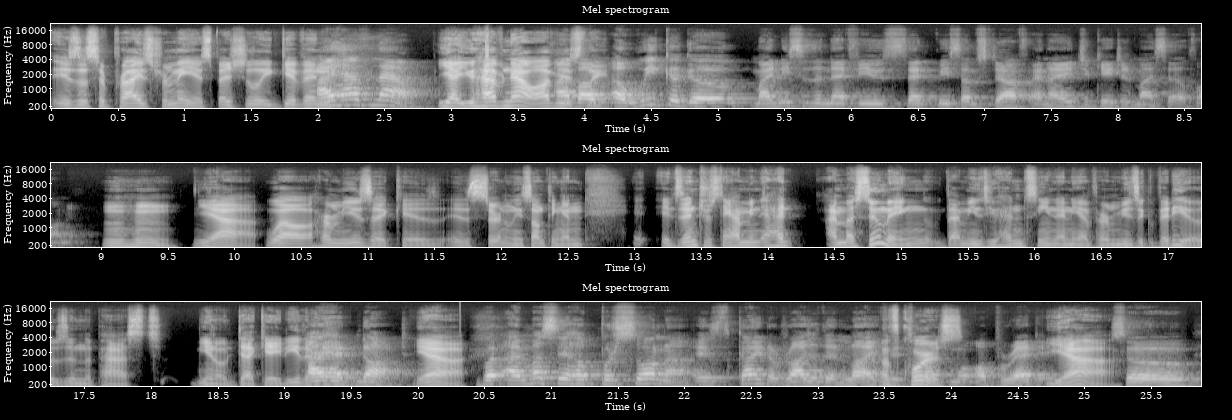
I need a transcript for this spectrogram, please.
is a surprise for me, especially given. I have now. Yeah, you have now, obviously. About a week ago, my nieces and nephews sent me some stuff, and I educated myself on it. Mm-hmm. Yeah. Well, her music is is certainly something, and it's interesting. I mean, had I'm assuming that means you hadn't seen any of her music videos in the past, you know, decade either. I had not. Yeah. But I must say her persona is kind of rather than life. Of it's course. Much more operatic. Yeah. So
